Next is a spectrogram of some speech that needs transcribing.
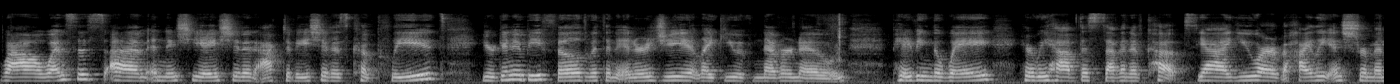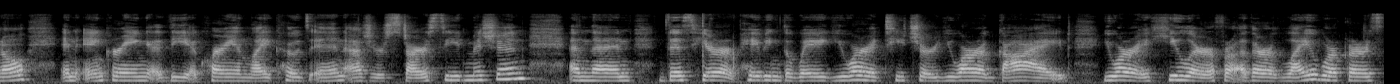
Wow, once this um, initiation and activation is complete, you're going to be filled with an energy like you have never known paving the way. Here we have the Seven of Cups. Yeah, you are highly instrumental in anchoring the Aquarian light codes in as your star seed mission. And then this here, paving the way, you are a teacher, you are a guide, you are a healer for other light workers,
